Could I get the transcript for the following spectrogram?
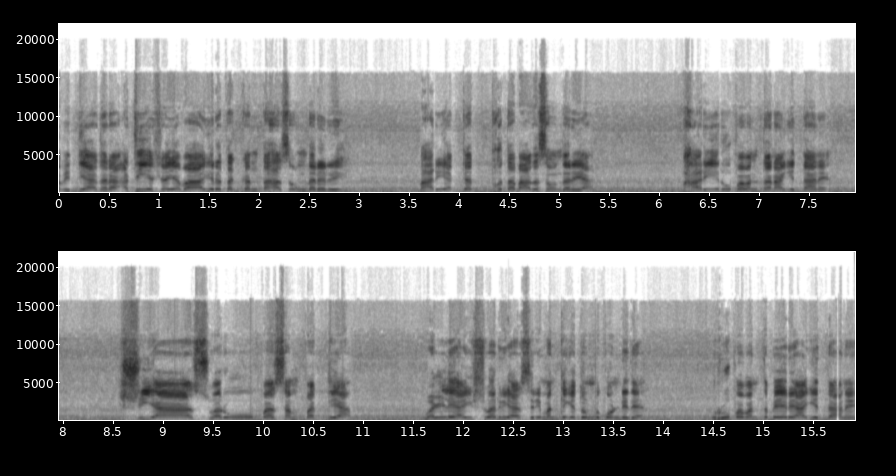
ವಿದ್ಯಾಧರ ಅತಿಶಯವಾಗಿರತಕ್ಕಂತಹ ಸೌಂದರ್ಯ ರೀ. ಭಾರಿ ಅತ್ಯದ್ಭುತವಾದ ಸೌಂದರ್ಯ. ಭಾರೀ ರೂಪವಂತನಾಗಿದ್ದಾನೆ. ಶ್ರಿಯ ಸ್ವರೂಪ ಸಂಪತ್ಯ. ಒಳ್ಳೆಯ ಐಶ್ವರ್ಯ ಶ್ರೀಮಂತಿಗೆ ತುಂಬಿಕೊಂಡಿದೆ. ರೂಪವಂತ ಬೇರೆ ಆಗಿದ್ದಾನೆ.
